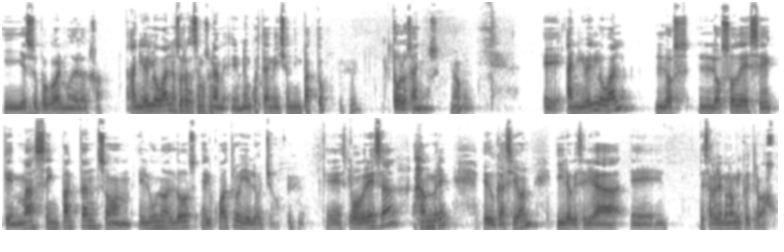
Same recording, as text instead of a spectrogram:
y eso es un poco el modelo del hub. A nivel global nosotros hacemos una, encuesta de medición de impacto todos los años. ¿no? Eh, a nivel global los, los ODS que más se impactan son el 1, el 2, el 4 y el 8, que es pobreza, hambre, educación y lo que sería eh, desarrollo económico y trabajo.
